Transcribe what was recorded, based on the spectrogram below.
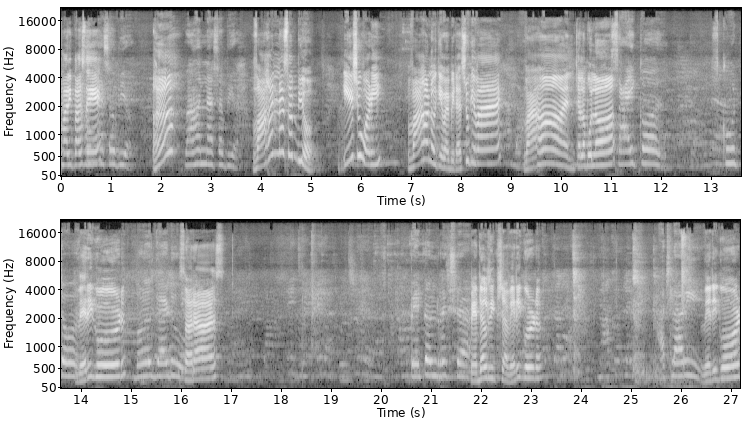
તમારી પાસે? સભ્ય. હા? વાહનના સભ્ય. વાહનના સભ્યો? એ શું વળી? વાહનો કહેવાય બેટા. શું કહેવાય? વાહન. ચલો બોલો. સાયકલ. સ્કૂટર. વેરી ગુડ બળદગાડું સરસ. Petrol rickshaw. Pedal rickshaw very good હાથલારી વેરી ગુડ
